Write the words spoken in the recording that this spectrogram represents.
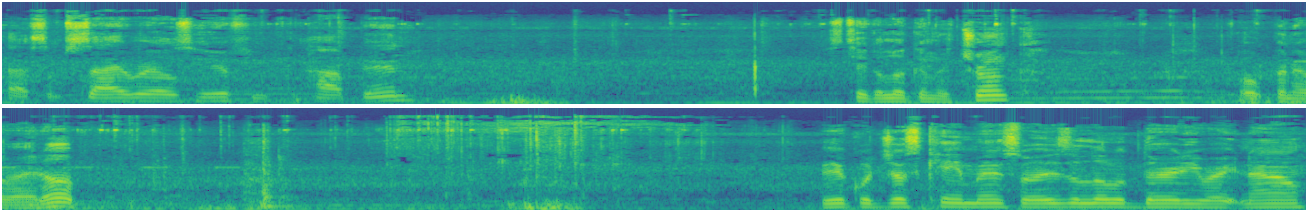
Have some side rails here if you can hop in. Let's take a look in the trunk. Open it right up. Vehicle just came in, so it is a little dirty right now.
